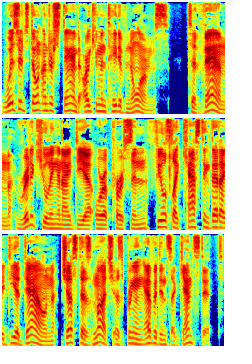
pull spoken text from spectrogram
Wizards don't understand argumentative norms. To them, ridiculing an idea or a person feels like casting that idea down just as much as bringing evidence against it.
